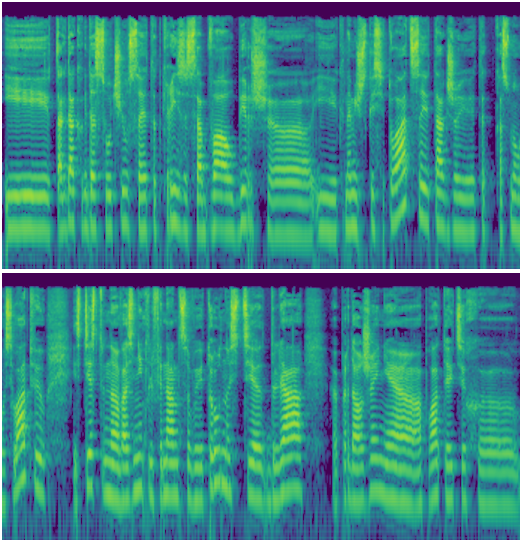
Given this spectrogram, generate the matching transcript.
И тогда, когда случился этот кризис, обвал бирж э, и экономической ситуации, также это коснулось Латвию, естественно, возникли финансовые трудности для продолжения оплаты этих э,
